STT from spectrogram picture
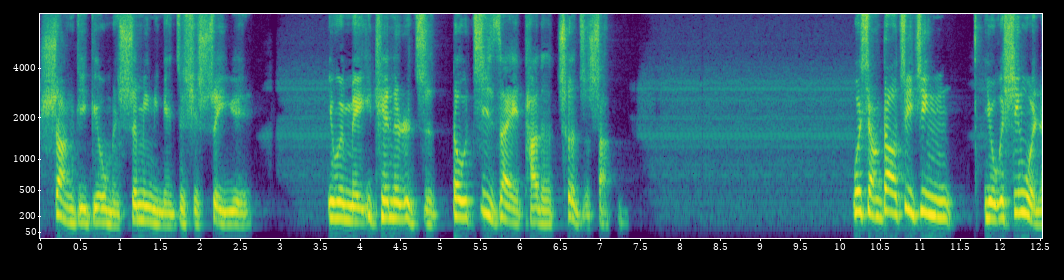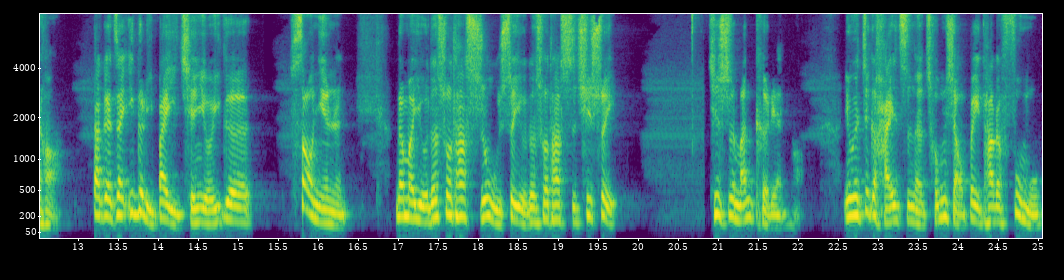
上帝给我们生命里面这些岁月。因为每一天的日子都记在他的册子上。我想到最近有个新闻哈，大概在一个礼拜以前，有一个少年人，那么有的说他十五岁，有的说他十七岁，其实蛮可怜哈。因为这个孩子呢，从小被他的父母，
